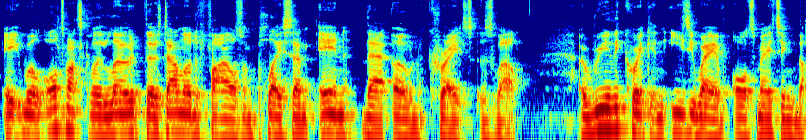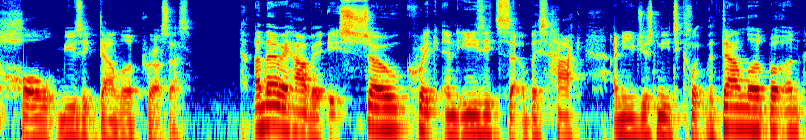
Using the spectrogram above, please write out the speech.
it will automatically load those downloaded files and place them in their own crates as well. A really quick and easy way of automating the whole music download process. And there we have it. It's so quick and easy to set up this hack and you just need to click the download button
